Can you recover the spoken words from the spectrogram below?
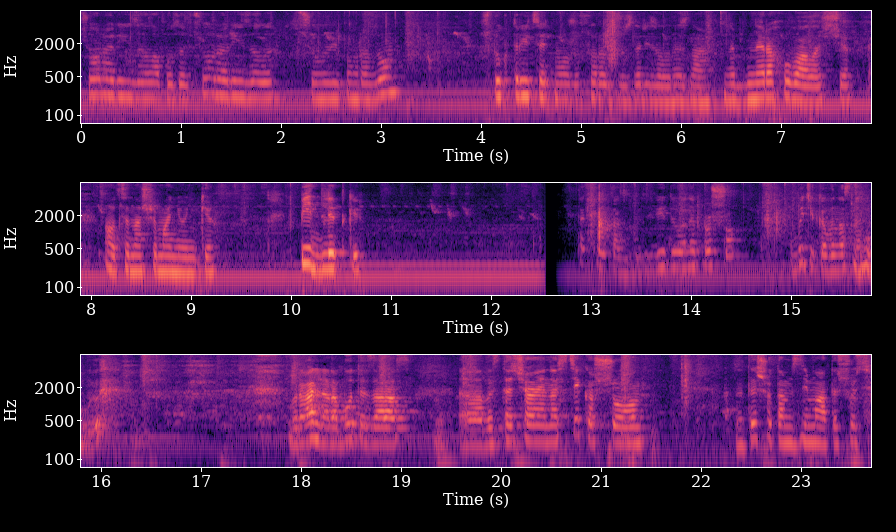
вчора різала, позавчора різали з чоловіком разом. Штук 30, може 40 вже зарізали, не знаю. Не, не рахувала ще. А оце наші манюньки. Підлітки. Так що так, відео не про що. Аби тільки ви нас не губили. Бо реально роботи зараз е, вистачає настільки, що не те, що там знімати щось.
